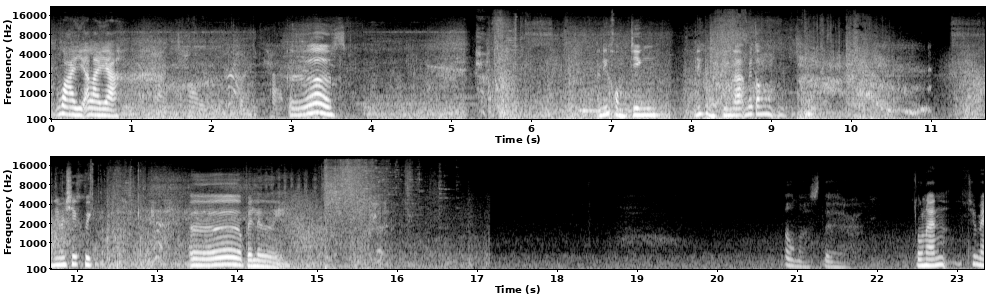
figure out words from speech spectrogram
ตรไวอะไรอะ I'm tired of playing cat. เออ อันนี้ของจริง อันนี้ของจริงละไม่ต้อง อันนี้ไม่ใช่ควิก เออ ไปเลย Almost there. ตรงนั้นใช่ไหม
